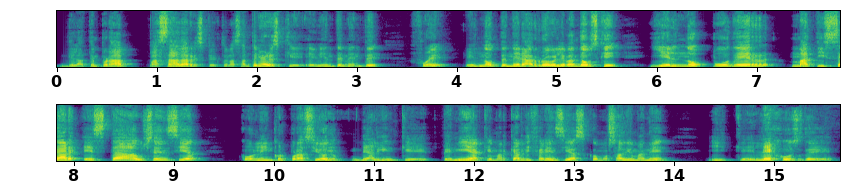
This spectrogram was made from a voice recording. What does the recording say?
de la temporada pasada respecto a las anteriores, que evidentemente fue el no tener a Robert Lewandowski y el no poder matizar esta ausencia con la incorporación de alguien que tenía que marcar diferencias como Sadio Mané y que lejos de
